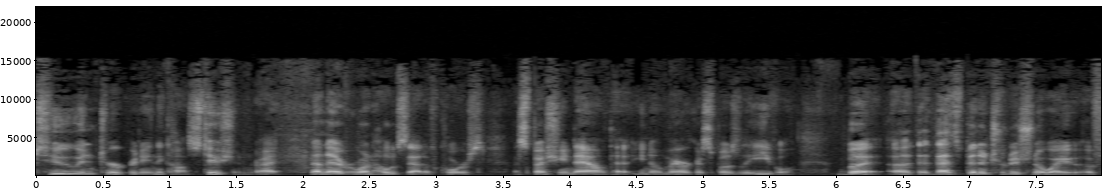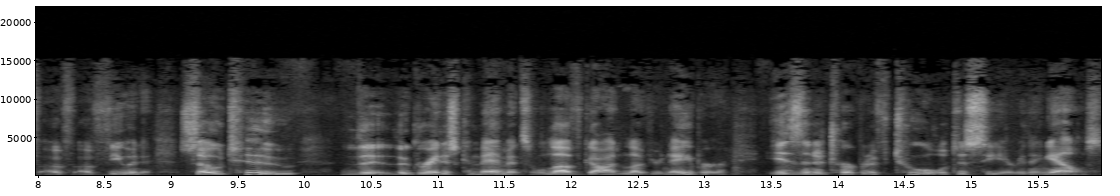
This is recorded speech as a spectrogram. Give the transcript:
to interpreting the Constitution, right? Not everyone holds that, of course, especially now that you know America is supposedly evil. But uh, that that's been a traditional way of, of, of viewing it. So too, the the greatest commandments love god love your neighbor is an interpretive tool to see everything else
